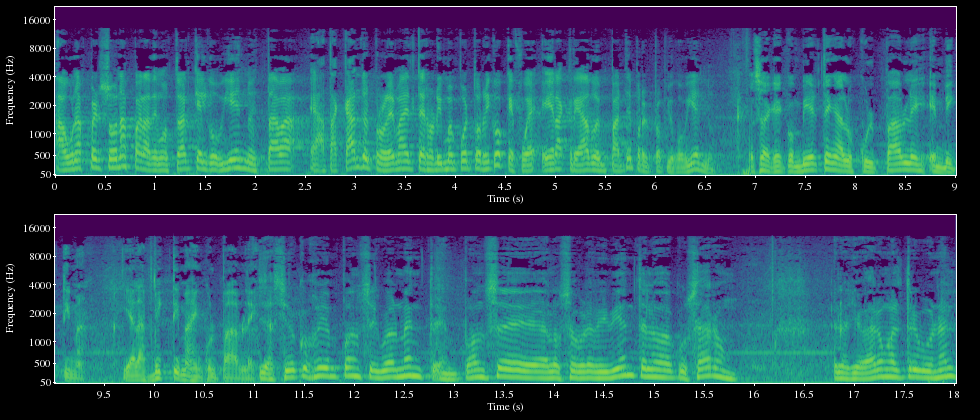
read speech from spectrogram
a unas personas para demostrar que el gobierno estaba atacando el problema del terrorismo en Puerto Rico, que fue era creado en parte por el propio gobierno. O sea, que convierten a los culpables en víctimas y a las víctimas en culpables. Y así ocurrió en Ponce igualmente. En Ponce a los sobrevivientes los acusaron, los llevaron al tribunal.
